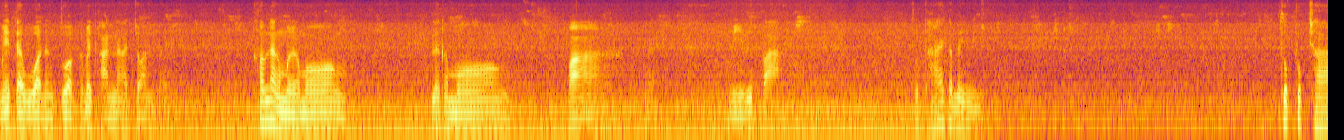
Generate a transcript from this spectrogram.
แม้แต่วัวหนึ่งตัวก็ไม่ผ่านหน้าจอนไป เขานั่งเหม่อมอง แล้วก็มอง ขวา มีหรือเปล่า สุดท้ายก็ไม่มี ทุกๆเช้า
